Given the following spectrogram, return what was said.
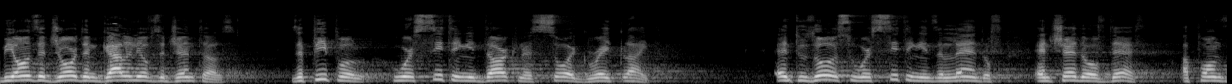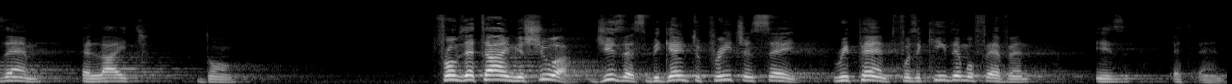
beyond the Jordan, Galilee of the Gentiles. The people who were sitting in darkness saw a great light and to those who were sitting in the land of and shadow of death, upon them a light dawned. From that time, Yeshua, Jesus, began to preach and say, Repent, for the kingdom of heaven is at hand.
